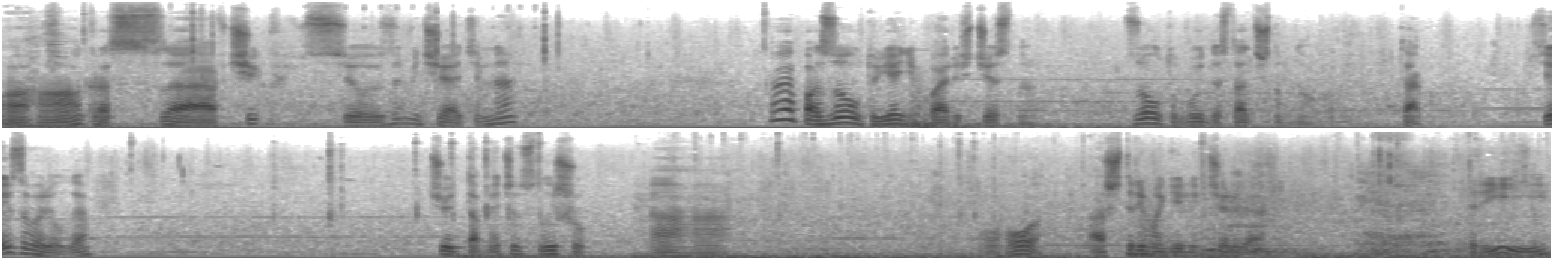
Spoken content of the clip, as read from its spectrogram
Ага, красавчик. Все, замечательно. А по золоту я не парюсь, честно. Золоту будет достаточно много. Так, всех заварил, да? Что это там? Я что-то слышу. Ага. Ого, аж три могильных червя. Три.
